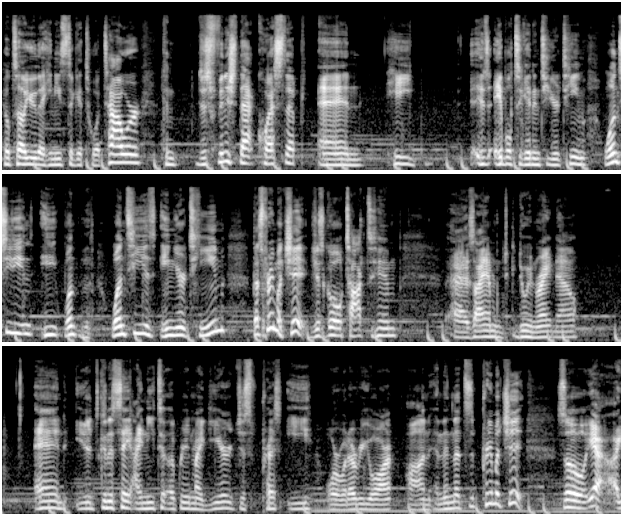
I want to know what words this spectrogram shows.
he'll tell you that he needs to get to a tower, can just finish that quest step and he is able to get into your team. Once he he once he is in your team that's pretty much it. Just go talk to him as i am doing right now. And it's gonna say i need to upgrade my gear. Just press e or whatever you are on. And then that's pretty much it. So yeah i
